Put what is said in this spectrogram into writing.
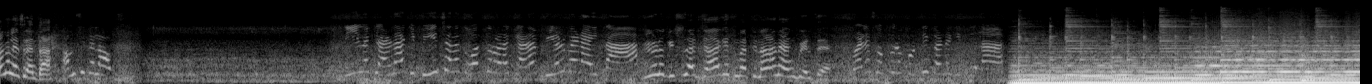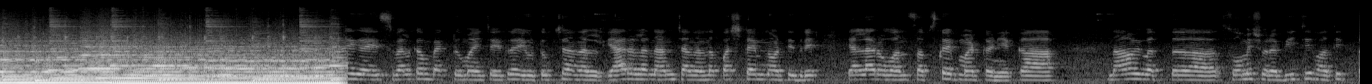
ಚಾನಲ್ ಹೆಸರಂತ ಇಷ್ಟ ಜಾಗ ಇತ್ತು ಮತ್ತೆ ನಾನು ಹೆಂಗ್ ಬೀಳ್ತೆ. Welcome back to my Chaitra YouTube channel ಯಾರೆಲ್ಲ ನನ್ನ ಚಾನಲ್ನ ಫಸ್ಟ್ ಟೈಮ್ ನೋಡ್ತಿದ್ರಿ ಎಲ್ಲರೂ ಒಂದು ಸಬ್ಸ್ಕ್ರೈಬ್ ಮಾಡ್ಕಣಿ ಅಕ್ಕ. ನಾವಿವತ್ತು ಸೋಮೇಶ್ವರ ಬೀಚಿಗೆ ಹೊತ್ತಿತ್ತ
